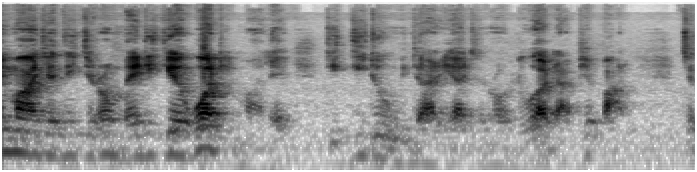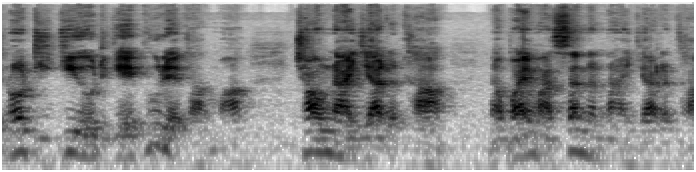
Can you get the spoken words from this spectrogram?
emergency ကျွန်တော် medical ward တွေမှာလည်းဒီကီတိုမီတာတွေကကျွန်တော်လိုအပ်တာဖြစ်ပါတယ်ကျွန်တော်ဒီကီကိုတကယ်ခုတဲ့အခါမှာ6နိုင်ကြတဲ့ခါနောက်ပိုင်းမှာ12နိုင်ကြတဲ့ခါ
